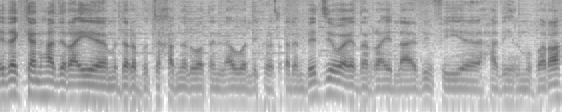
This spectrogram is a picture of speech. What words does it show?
إذا كان هذا رأي مدرب منتخبنا الوطني الأول لكرة القدم بيتزي وأيضا رأي اللاعبين في هذه المباراة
